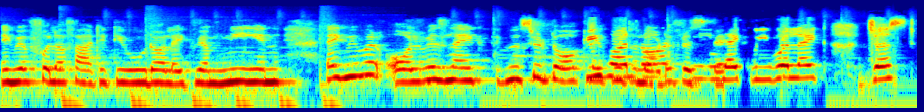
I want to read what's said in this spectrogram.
like we're full of attitude or like we're mean. Like we were always like we used to talk we like, with a lot of mean, respect. like we were like just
